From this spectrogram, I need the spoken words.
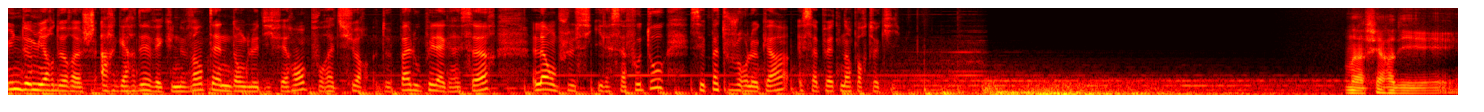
une demi-heure de rush à regarder avec une vingtaine d'angles différents pour être sûr de ne pas louper l'agresseur. Là en plus, il a sa photo, c'est pas toujours le cas et ça peut être n'importe qui. On a affaire à des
